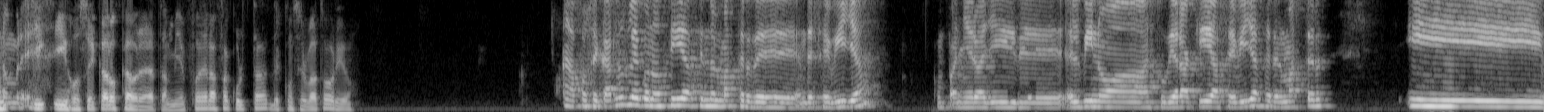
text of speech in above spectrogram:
nombre. Y, y José Carlos Cabrera también fue de la facultad del conservatorio. A José Carlos le conocí haciendo el máster de, Sevilla, compañero allí. De, él vino a estudiar aquí a Sevilla, a hacer el máster. Y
